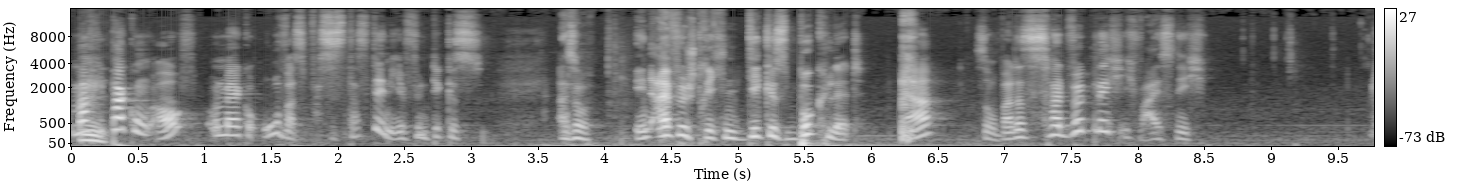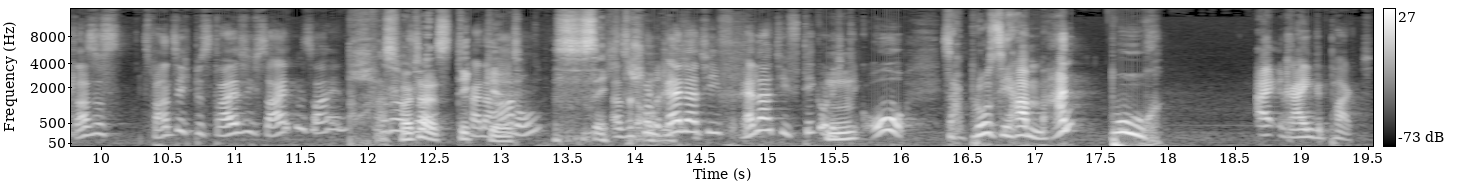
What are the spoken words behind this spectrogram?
mache Hm. die Packung auf und merke, oh, was, was ist das denn hier für ein dickes, also in Anführungsstrichen dickes Booklet, ja? So, weil das ist halt wirklich, ich weiß nicht, lass es 20 bis 30 Seiten sein? Was oder heute so? als dick Keine gilt. Ahnung. Das ist echt Also schon traurig. relativ, relativ dick und ich Mhm. denke, oh, sag bloß, sie haben ein Handbuch ei- reingepackt.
